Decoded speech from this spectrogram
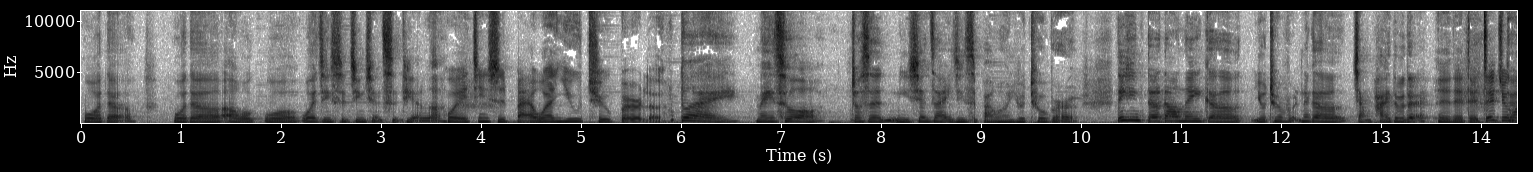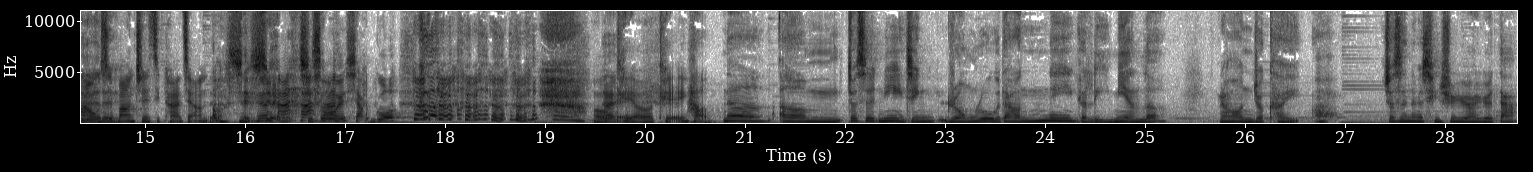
我的。我的呃，我我我已经是金钱磁铁了，我已经是百万 YouTuber 了。对，没错，就是你现在已经是百万 YouTuber，你已经得到那个 YouTuber 那个奖牌，对不对？对对对，这句话我是帮 Jessica 讲的，哦，谢谢。其实我也想过。OK OK，好，那嗯，就是你已经融入到那个里面了，然后你就可以哦。就是那个情绪越来越大，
